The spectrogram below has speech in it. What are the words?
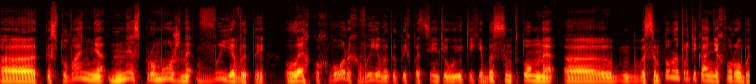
Е, тестування неспроможне виявити легкохворих, виявити тих пацієнтів, у яких є безсимптомне, е, безсимптомне протікання хвороби,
